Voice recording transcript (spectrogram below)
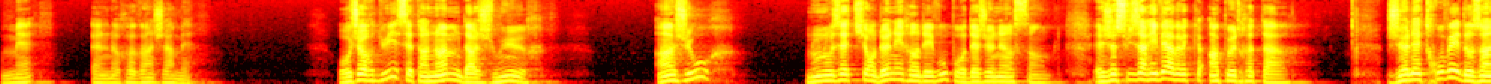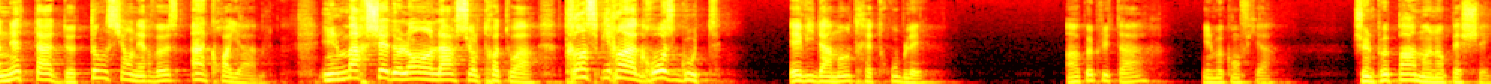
Mais elle ne revint jamais. Aujourd'hui, c'est un homme d'âge mûr. Un jour, nous nous étions donné rendez-vous pour déjeuner ensemble, et je suis arrivé avec un peu de retard. Je l'ai trouvé dans un état de tension nerveuse incroyable. Il marchait de long en large sur le trottoir, transpirant à grosses gouttes, évidemment très troublé. Un peu plus tard, il me confia Je ne peux pas m'en empêcher.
